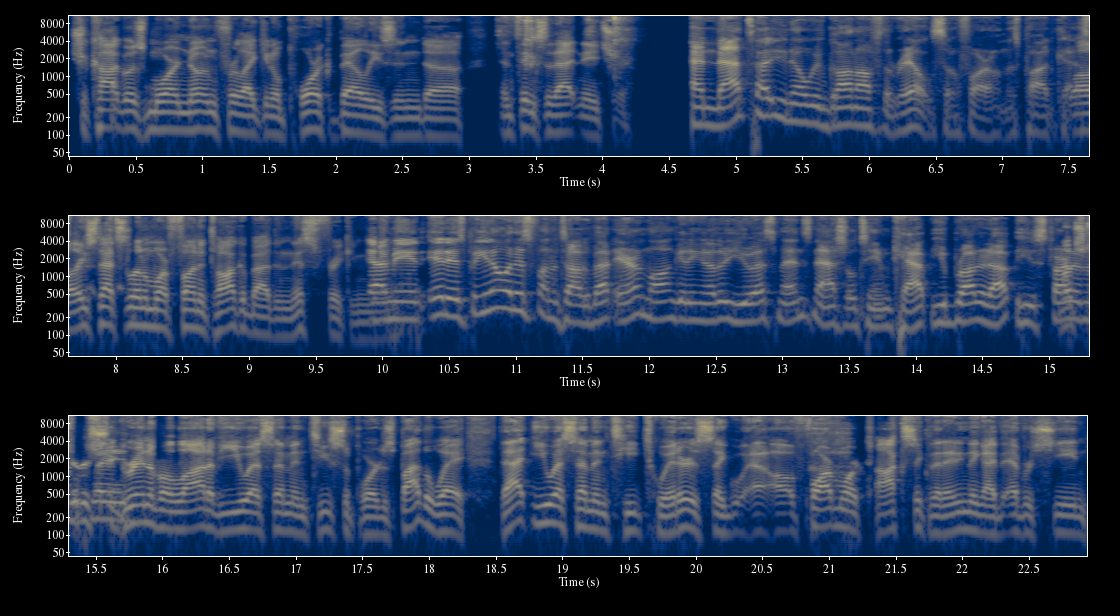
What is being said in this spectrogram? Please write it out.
Chicago's more known for like you know pork bellies and uh, and things of that nature. And that's how you know we've gone off the rails so far on this podcast. Well, at least that's a little more fun to talk about than this freaking. Game. I mean, it is, but you know, it is fun to talk about. Aaron Long getting another U.S. men's national team cap. You brought it up. He started Much to the play- chagrin of a lot of USMNT supporters. By the way, that USMNT Twitter is like uh, far more toxic than anything I've ever seen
